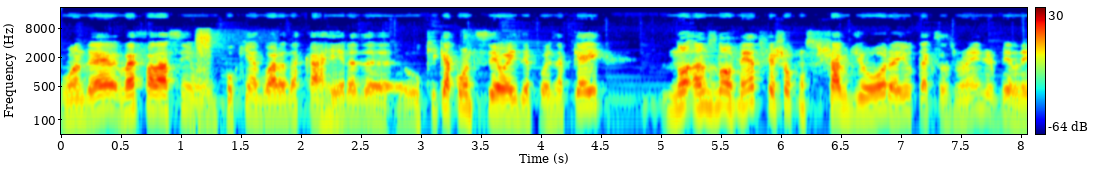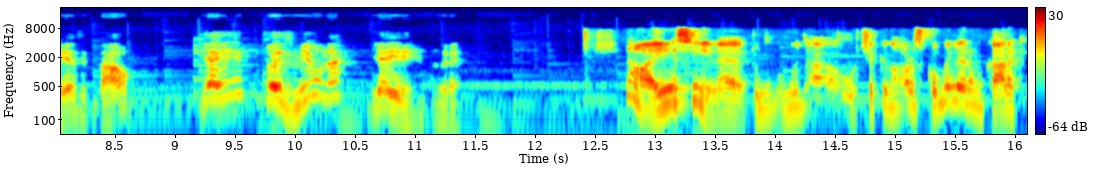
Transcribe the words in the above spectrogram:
O André vai falar assim um pouquinho agora da carreira, da, o que, que aconteceu aí depois, né? Porque aí, no, anos 90, fechou com chave de ouro aí o Texas Ranger, beleza e tal. E aí, 2000, né? E aí, André? Não, aí assim, né? tu- muito- o Chuck Norris, como ele era um cara que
